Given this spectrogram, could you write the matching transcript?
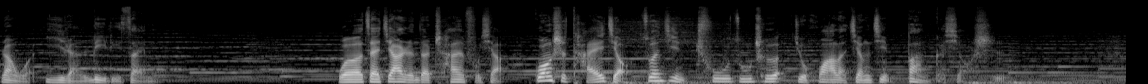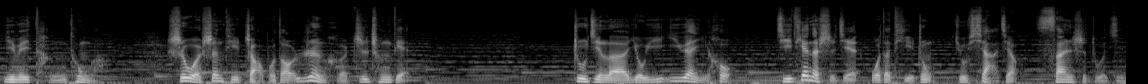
让我依然历历在目。我在家人的搀扶下，光是抬脚钻进出租车就花了将近半个小时。因为疼痛啊，使我身体找不到任何支撑点。住进了友谊医院以后，几天的时间，我的体重就下降三十多斤。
